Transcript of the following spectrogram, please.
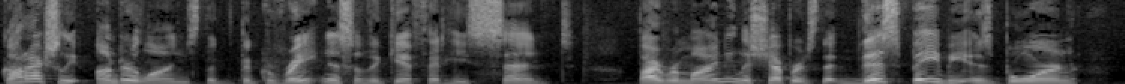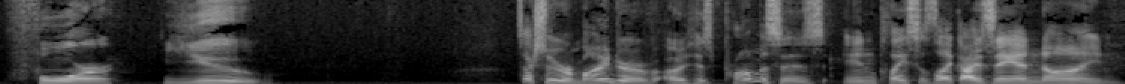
God actually underlines the, the greatness of the gift that He sent by reminding the shepherds that this baby is born for you. It's actually a reminder of, His promises in places like Isaiah 9.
